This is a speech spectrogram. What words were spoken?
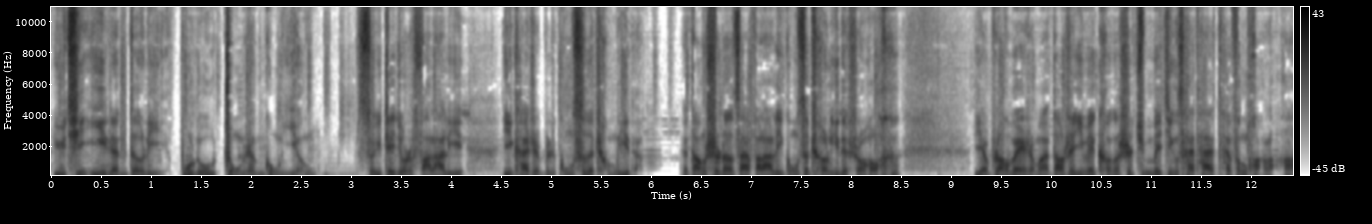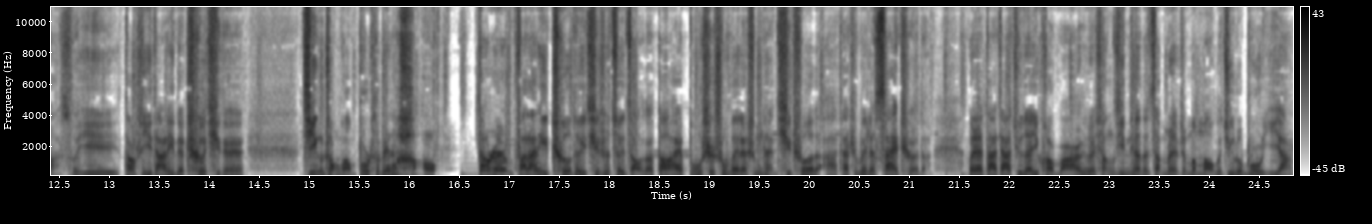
与其一人得利，不如众人共赢。所以这就是法拉利一开始公司的成立的。当时呢，在法拉利公司成立的时候，也不知道为什么，当时因为可能是军备竞赛太太疯狂了啊，所以当时意大利的车企的经营状况不是特别的好。当然，法拉利车队其实最早的倒还不是说为了生产汽车的啊，它是为了赛车的，为了大家聚在一块玩，有点像今天的咱们什么某个俱乐部一样。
